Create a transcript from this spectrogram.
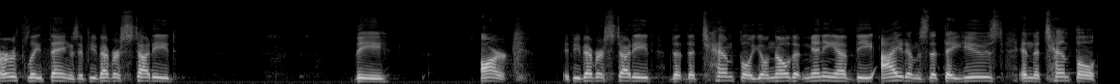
earthly things. If you've ever studied the ark, if you've ever studied the, the temple, you'll know that many of the items that they used in the temple,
